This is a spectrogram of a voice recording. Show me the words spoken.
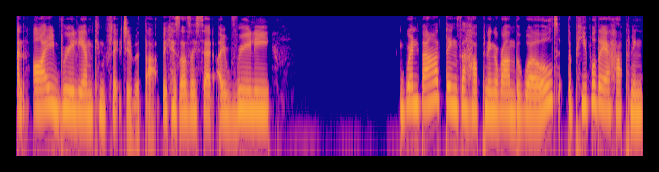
And I really am conflicted with that because as I said, I really when bad things are happening around the world, the people they are happening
